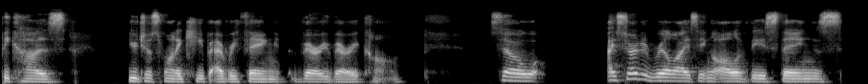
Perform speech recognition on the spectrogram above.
because you just want to keep everything very very calm. So I started realizing all of these things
